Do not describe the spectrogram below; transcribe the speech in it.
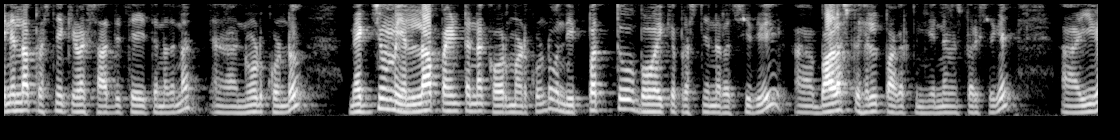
ಏನೆಲ್ಲ ಪ್ರಶ್ನೆ ಕೇಳೋಕ್ಕೆ ಸಾಧ್ಯತೆ ಐತೆ ಅನ್ನೋದನ್ನು ನೋಡಿಕೊಂಡು ಮ್ಯಾಕ್ಸಿಮಮ್ ಎಲ್ಲ ಪಾಯಿಂಟನ್ನು ಕವರ್ ಮಾಡಿಕೊಂಡು ಒಂದು ಇಪ್ಪತ್ತು ಬಹುಆಯ್ಕೆ ಪ್ರಶ್ನೆಯನ್ನು ರಚಿಸಿದ್ವಿ. ಭಾಳಷ್ಟು ಹೆಲ್ಪ್ ಆಗುತ್ತೆ ನಿಮಗೆ ಎನ್ ಎಂ ಎಸ್ ಪರೀಕ್ಷೆಗೆ. ಈಗ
